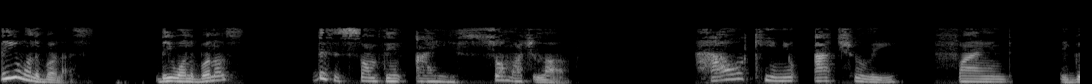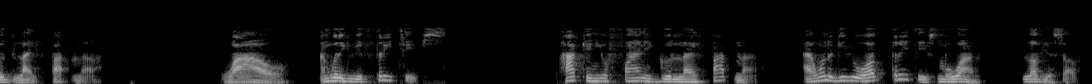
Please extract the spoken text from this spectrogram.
Do you want a bonus? Do you want a bonus? This is something I so much love. How can you actually find a good life partner? Wow. I'm going to give you three tips. How can you find a good life partner? I want to give you what? Three tips. Number one, love yourself.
